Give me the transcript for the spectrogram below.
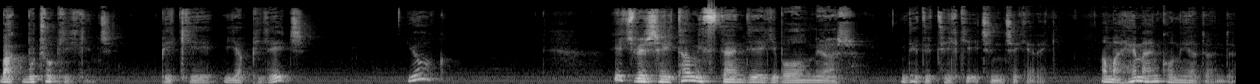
Bak bu çok ilginç. Peki ya piliç? Yok. Hiçbir şey tam istendiği gibi olmuyor, dedi tilki içini çekerek. Ama hemen konuya döndü.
